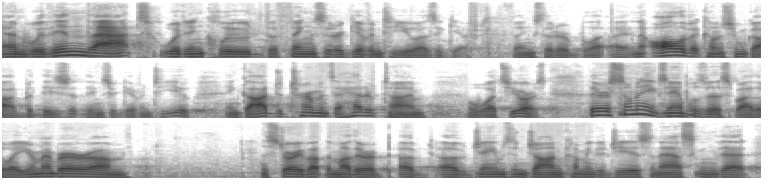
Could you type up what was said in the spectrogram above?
And within that would include the things that are given to you as a gift, things that are, ble- and all of it comes from God, but these things are given to you. And God determines ahead of time well, what's yours. There are so many examples of this, by the way. You remember um, the story about the mother of, of, of James and John coming to Jesus and asking that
